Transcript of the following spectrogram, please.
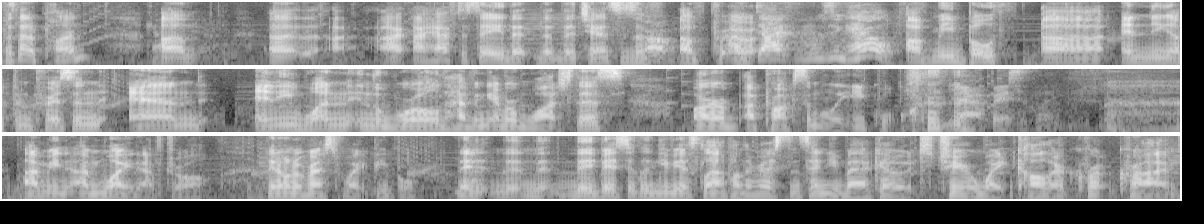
Was that a pun? Um, uh, I, I have to say that, that the chances of Oh, of, I uh, died from losing health. of me both uh, ending up in prison and anyone in the world having ever watched this are approximately equal. yeah, basically. I mean, I'm white after all. They don't arrest white people. They, they, they basically give you a slap on the wrist and send you back out to your white collar cr- crime.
